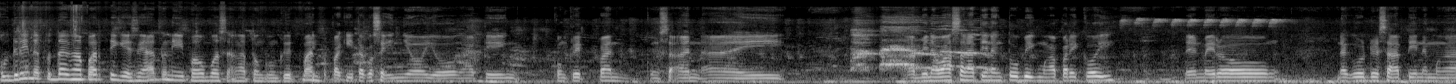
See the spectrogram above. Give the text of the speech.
Ug diri na pud nga parte guys, nga ato ni ipahubos ang atong concrete pan. Ipapakita ko sa inyo yung ating concrete pan kung saan ay ah, binawasan natin ng tubig mga parikoy. Then mayroong nag-order sa atin ng mga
